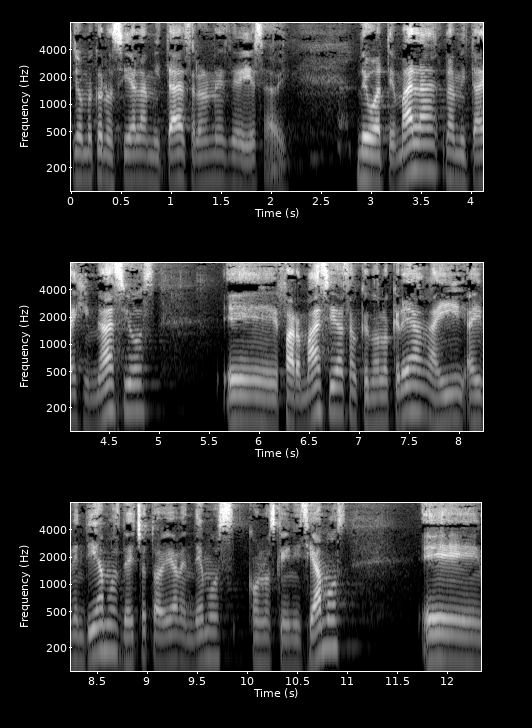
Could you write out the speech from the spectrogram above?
Yo me conocía la mitad de salones de belleza de, Guatemala, la mitad de gimnasios, eh, farmacias, aunque no lo crean, ahí, ahí vendíamos. De hecho, todavía vendemos con los que iniciamos. Eh,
